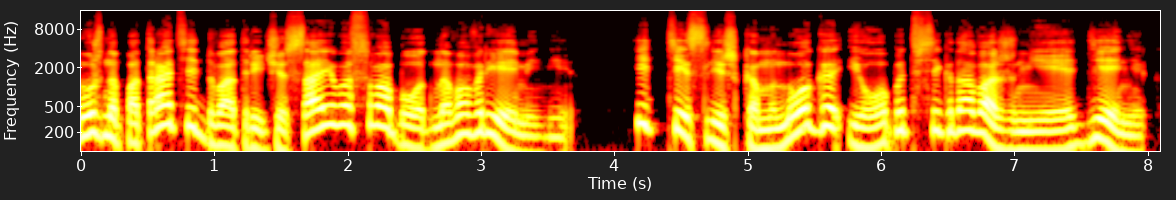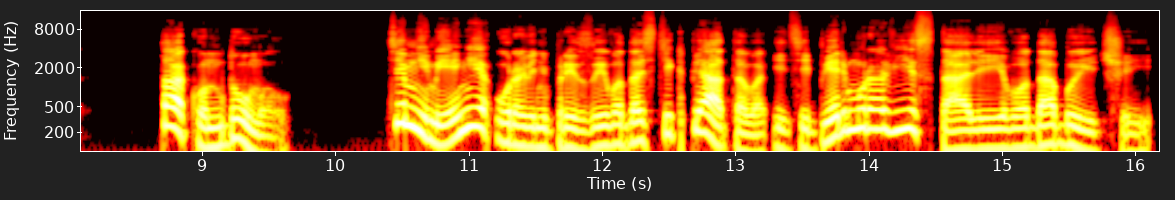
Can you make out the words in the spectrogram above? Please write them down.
нужно потратить 2-3 часа его свободного времени. Идти слишком много, и опыт всегда важнее денег. Так он думал. Тем не менее, уровень призыва достиг пятого, и теперь муравьи стали его добычей.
